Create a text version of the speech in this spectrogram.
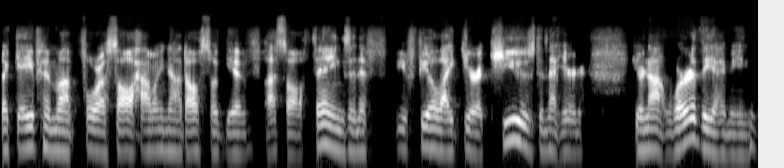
but gave him up for us all. How we not also give us all things? And if you feel like you're accused and that you're you're not worthy, I mean,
